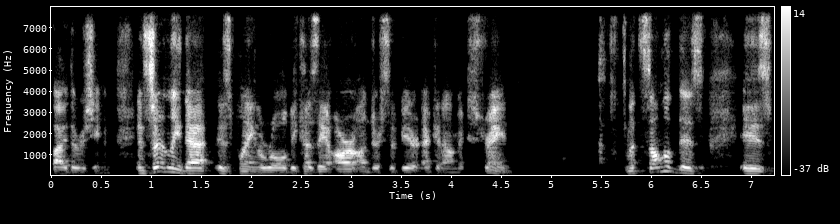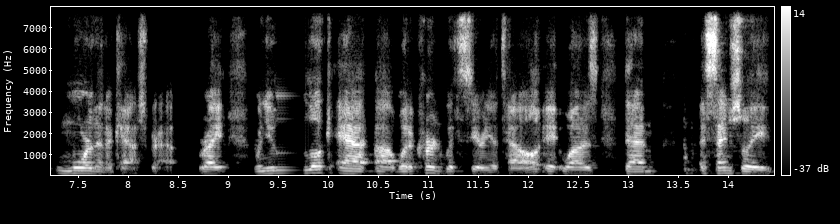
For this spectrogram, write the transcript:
by the regime. And certainly that is playing a role because they are under severe economic strain but some of this is more than a cash grab right? When you look at uh, what occurred with Syriatel, it was them essentially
